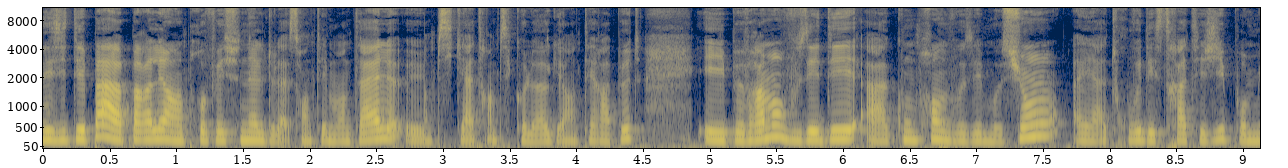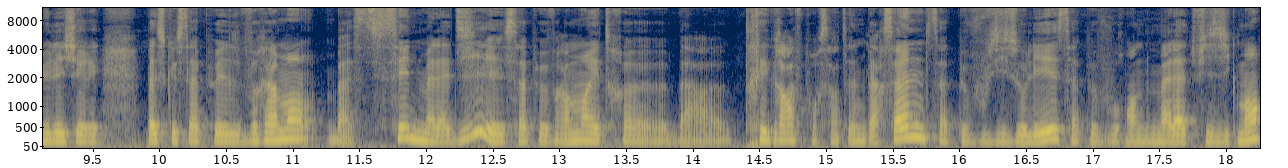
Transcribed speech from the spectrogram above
n'hésitez pas à parler à un professionnel de la santé mentale, un psychiatre, un psychologue, un thérapeute, et il peut vraiment vous aider à comprendre vos émotions et à trouver des stratégies pour mieux les gérer. Parce que ça peut être vraiment, bah, c'est une maladie et ça peut vraiment être euh, bah, très grave pour certaines personnes, ça peut vous isoler, ça peut vous rendre malade physiquement.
